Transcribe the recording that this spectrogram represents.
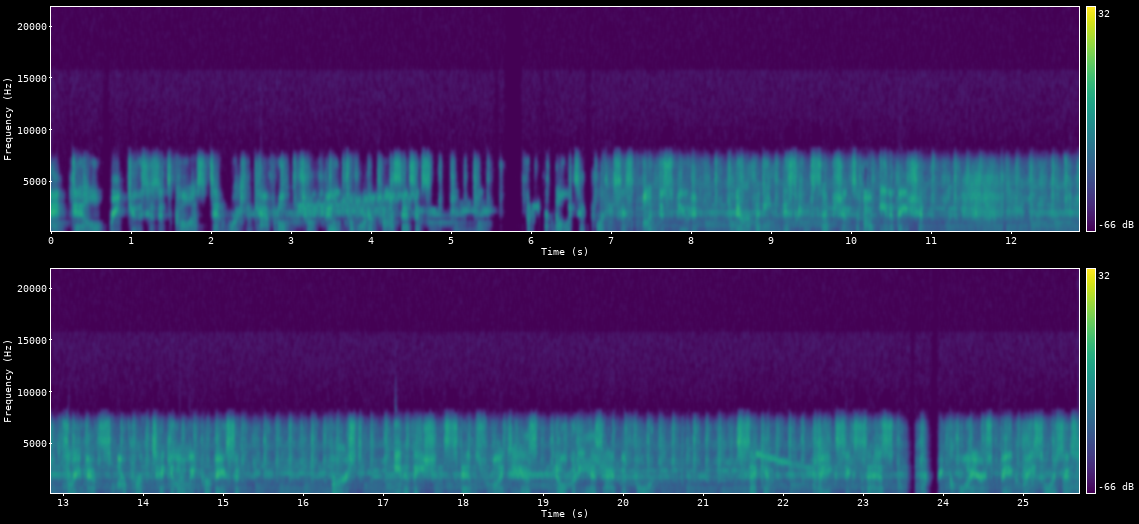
And Dell reduces its costs and working capital through build to order processes. But even though its importance is undisputed, there are many misconceptions about innovation. Three myths are particularly pervasive. First, innovation stems from ideas nobody has had before. Second, big success requires big resources.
